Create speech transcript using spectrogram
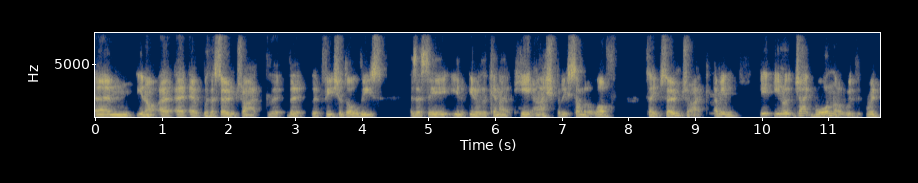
um, you know, uh, uh, with a soundtrack that, that that featured all these, as I say, you know, you know the kind of Haight-Ashbury summer of love type soundtrack. I mean, it, you know, Jack Warner would would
